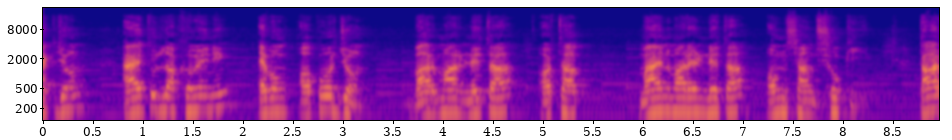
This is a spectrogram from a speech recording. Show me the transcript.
একজন আয়াতুল্লাহ খোমেনি এবং অপরজন বার্মার নেতা, অর্থাৎ মায়ানমারের নেতা অং সান সুকি। তার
